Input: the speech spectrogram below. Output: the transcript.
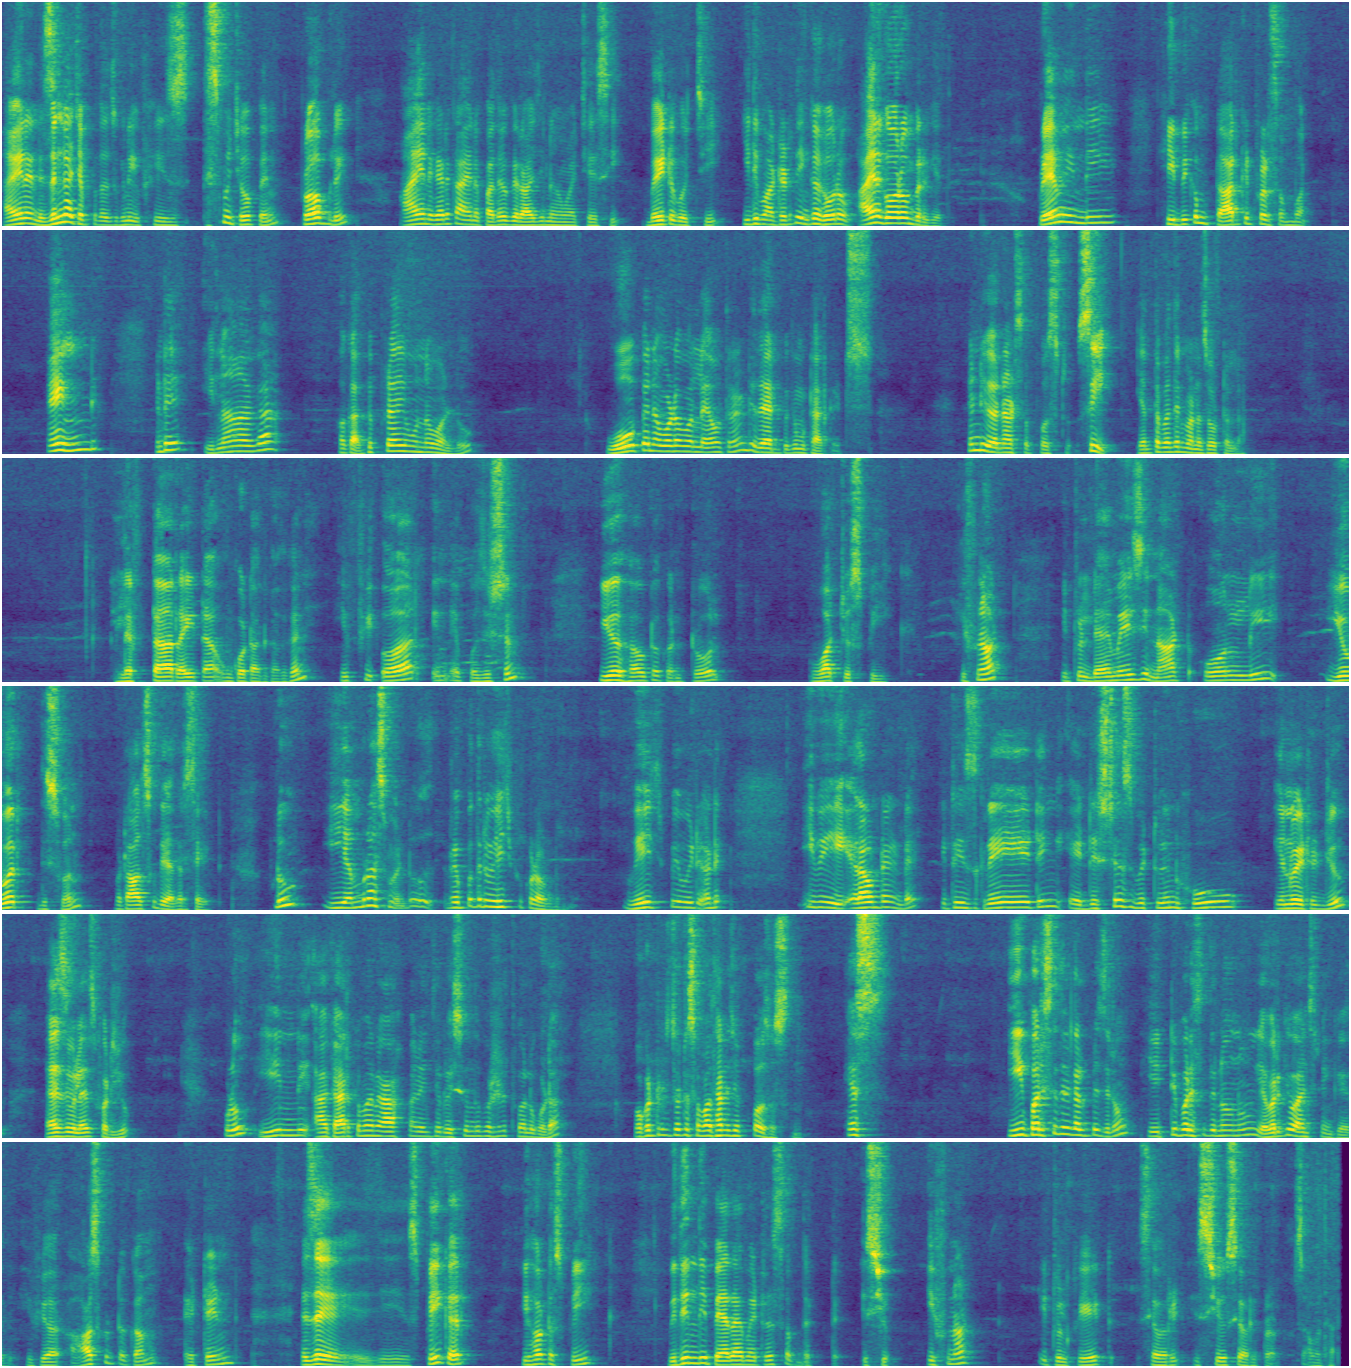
ఆయన నిజంగా చెప్పదలుచుకుని if he's this much open probably ఆయన కనుక ఆయన పదవికి రాజీనామా చేసి బయటకు వచ్చి ఇది మాట్లాడితే ఇంకా గౌరవం ఆయన గౌరవం పెరిగేది. ఇప్పుడు ఏమైంది? He become target for someone and అంటే ఇలాగా ఒక అభిప్రాయం ఉన్నవాళ్ళు ఓపెన్ అవ్వడం వల్ల ఏమవుతుందంటే they are become targets and you are not suppose to see ఎంతమందిని మన చోటల్లా? లెఫ్టా రైటా ఇంకోటా అని కాదు. కానీ if you are in a position you have to control what you speak if not it will damage not only your this one but also the other side ఇప్పుడు ఈ ఎంబ్రాస్మెంట్ రేపొద్దు విహెచ్పి కూడా ఉంటుంది. విహెచ్పి అంటే ఇవి ఎలా ఉంటాయంటే it is creating a distance between who invited you as well as for you ఇప్పుడు ఈయన్ని ఆ కార్యక్రమాన్ని ఆహ్వానించిన విశ్వ పరిషత్ వాళ్ళు కూడా ఒకటి చోట సమాధానం చెప్పుకోవాల్సి వస్తుంది. ఎస్ ఈ పరిస్థితిని కల్పించడం ఎట్టి పరిస్థితిలోనూ ఎవరికి వాంఛనీయం కాదు. If you are ask to come attend as a speaker you have to speak within the parameters of that issue if not it will create several issues, several problems. Avadhar.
